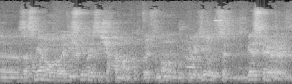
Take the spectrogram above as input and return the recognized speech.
э, за смену около 10 тысяч автоматов. То есть оно утилизируется беспрерывно.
